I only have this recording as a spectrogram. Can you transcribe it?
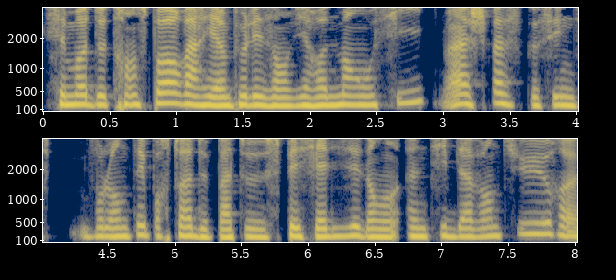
ces modes de transport, varier un peu les environnements aussi. Ouais, je sais pas, que c'est une volonté pour toi de pas te spécialiser dans un type d'aventure, euh,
